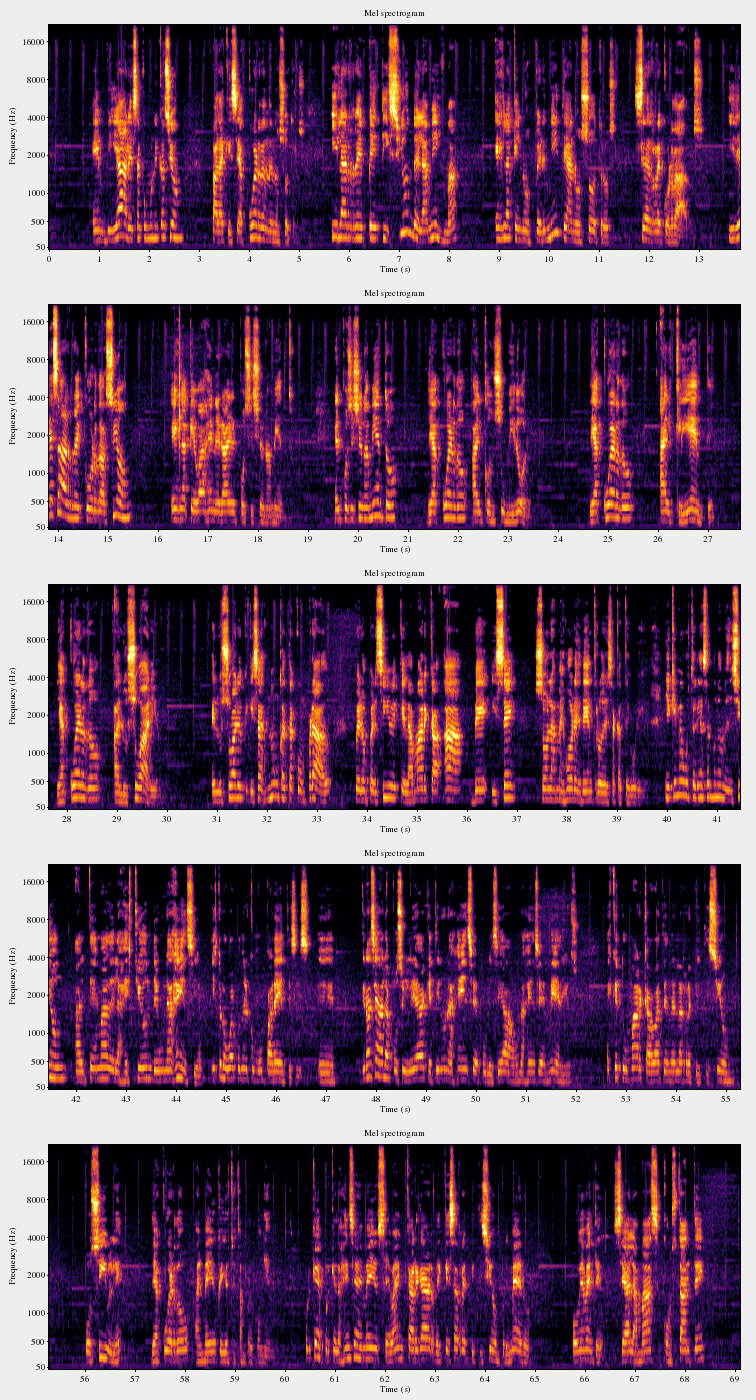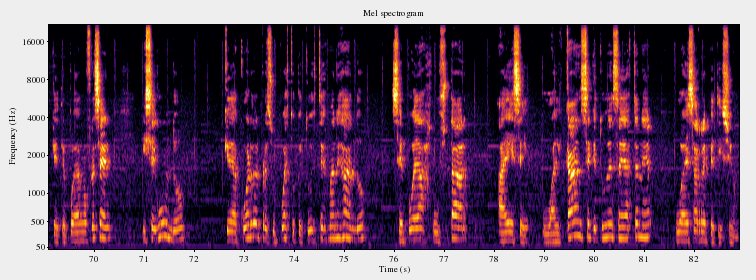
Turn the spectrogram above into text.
enviar esa comunicación para que se acuerden de nosotros. Y la repetición de la misma es la que nos permite a nosotros ser recordados. Y de esa recordación es la que va a generar el posicionamiento. El posicionamiento de acuerdo al consumidor, de acuerdo al cliente, de acuerdo al usuario. El usuario que quizás nunca te ha comprado, pero percibe que la marca A, B y C son las mejores dentro de esa categoría. Y aquí me gustaría hacer una mención al tema de la gestión de una agencia. Y esto lo voy a poner como un paréntesis. Eh, gracias a la posibilidad que tiene una agencia de publicidad o una agencia de medios, es que tu marca va a tener la repetición posible de acuerdo al medio que ellos te están proponiendo. ¿Por qué? Porque la agencia de medios se va a encargar de que esa repetición primero obviamente sea la más constante que te puedan ofrecer y segundo que de acuerdo al presupuesto que tú estés manejando se pueda ajustar a ese o alcance que tú deseas tener o a esa repetición.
